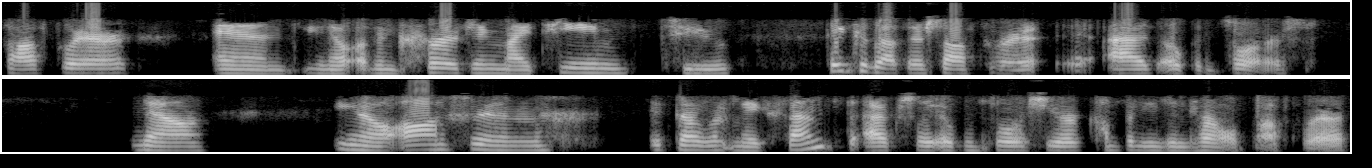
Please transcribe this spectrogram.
software, and you know, of encouraging my team to think about their software as open source. Now, you know, often it doesn't make sense to actually open source your company's internal software.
